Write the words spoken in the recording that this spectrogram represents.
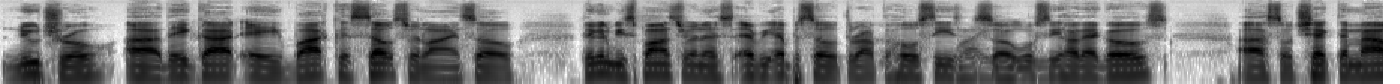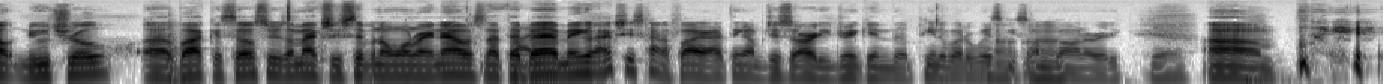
Neutral. Uh, they got a vodka seltzer line, so they're gonna be sponsoring us every episode throughout the whole season. So we'll see how that goes. Uh, so check them out, Neutral uh, vodka seltzers. I'm actually sipping on one right now. It's not that Fire. bad, mango. Actually, it's kind of fire. I think I'm just already drinking the peanut butter whiskey, so I'm Uh-uh. gone already. Yeah. Um,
